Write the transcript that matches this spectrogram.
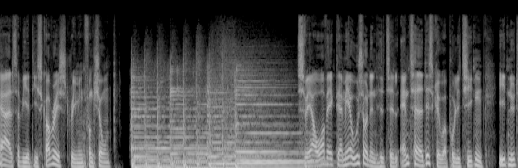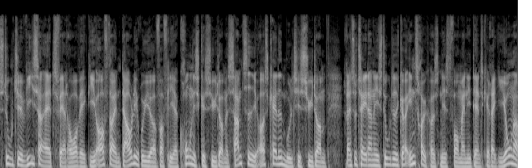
er altså via Discovery streaming-funktion. Svær overvægt er mere usund end hidtil antaget, det skriver politikken. I et nyt studie viser, at svært overvægtige oftere end daglig ryger for flere kroniske sygdomme, samtidig også kaldet multisygdom. Resultaterne i studiet gør indtryk hos næstformand i Danske Regioner,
